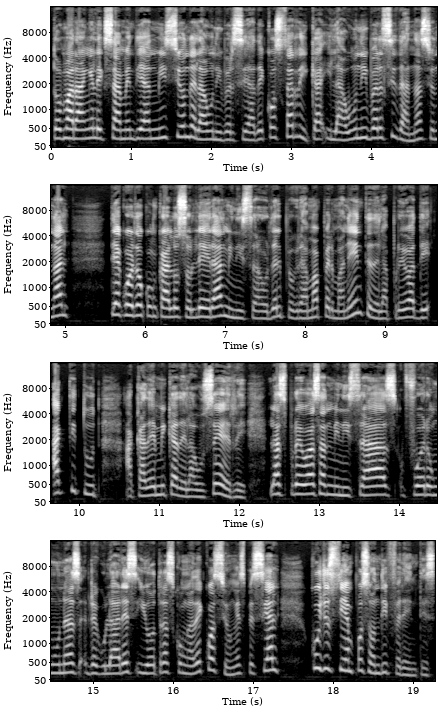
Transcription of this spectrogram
tomarán el examen de admisión de la Universidad de Costa Rica y la Universidad Nacional. De acuerdo con Carlos Solera, administrador del programa permanente de la prueba de actitud académica de la UCR, las pruebas administradas fueron unas regulares y otras con adecuación especial, cuyos tiempos son diferentes.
